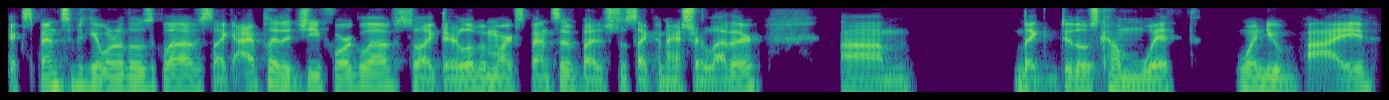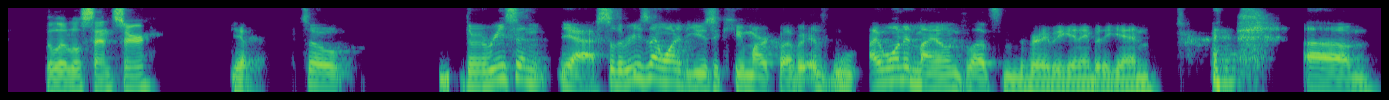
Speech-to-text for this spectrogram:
expensive to get one of those gloves? Like, I play the G4 gloves, so like they're a little bit more expensive, but it's just like a nicer leather. Um, like, do those come with when you buy the little sensor? Yep. So the reason, yeah. So the reason I wanted to use a Q Mark glove, I wanted my own glove from the very beginning, but again, um,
